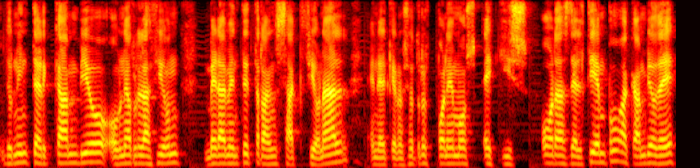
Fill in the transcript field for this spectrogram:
de un intercambio o una relación meramente transaccional en el que nosotros ponemos X horas del tiempo a cambio de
